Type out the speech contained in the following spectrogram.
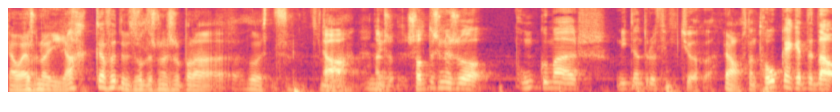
Já, er svona í jakkafötum er svolítið svona, svona bara, þú veist Já, svona, hann er svo- svolítið svona eins og ungu maður 1950 og eitthvað. Já. Þú veist, hann tók ekkert þetta á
